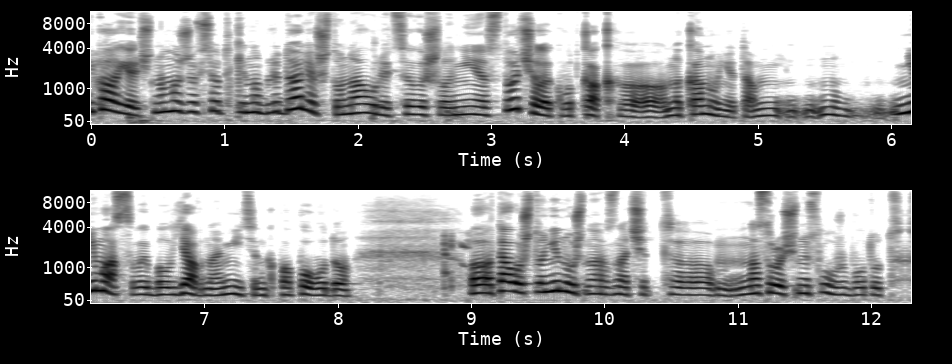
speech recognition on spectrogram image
Николай Юрьевич, ну мы же все-таки наблюдали, что на улице вышло не 100 человек, вот как э, накануне, там ну, не массовый был явно митинг по поводу Э, того, что не нужно, значит, э, на срочную службу тут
